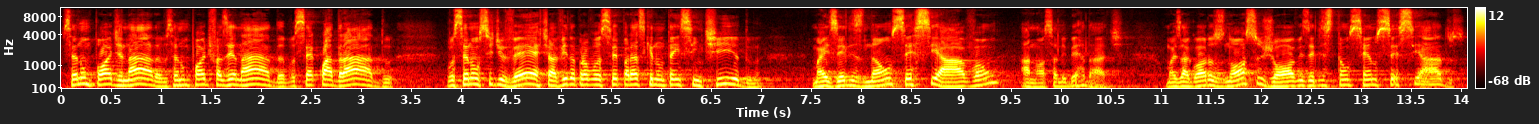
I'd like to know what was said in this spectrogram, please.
você não pode nada, você não pode fazer nada, você é quadrado, você não se diverte, a vida para você parece que não tem sentido. Mas eles não cerceavam a nossa liberdade. Mas agora os nossos jovens, eles estão sendo cerceados.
